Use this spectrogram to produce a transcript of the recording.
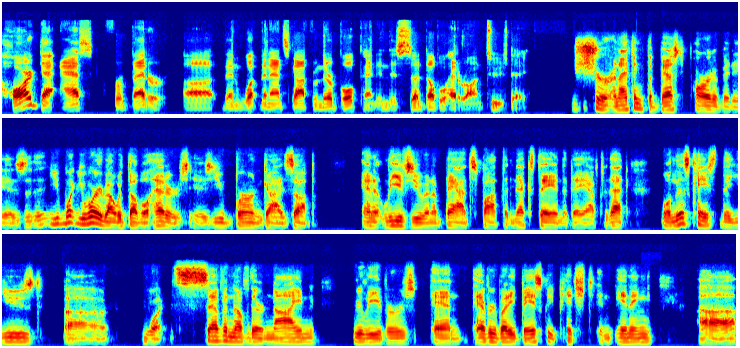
hard to ask for better uh, than what the Nats got from their bullpen in this uh, doubleheader on Tuesday. Sure. And I think the best part of it is uh, you, what you worry about with double headers is you burn guys up and it leaves you in a bad spot the next day and the day after that. Well, in this case, they used uh, what seven of their nine relievers, and everybody basically pitched an inning, uh,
